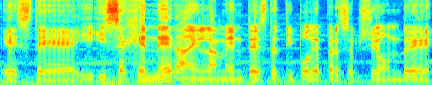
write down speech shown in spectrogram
este, y, se genera en la mente este tipo de percepción de,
